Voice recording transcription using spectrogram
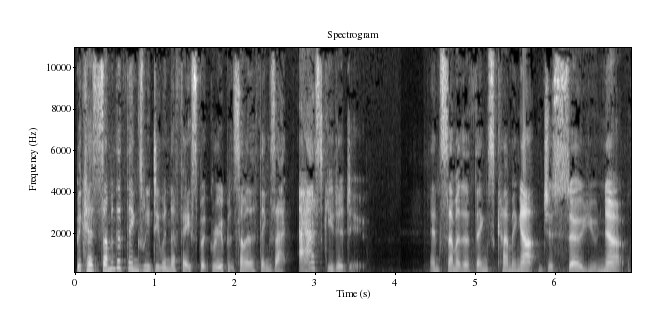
Because some of the things we do in the Facebook group and some of the things I ask you to do and some of the things coming up, just so you know,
